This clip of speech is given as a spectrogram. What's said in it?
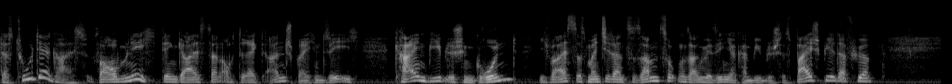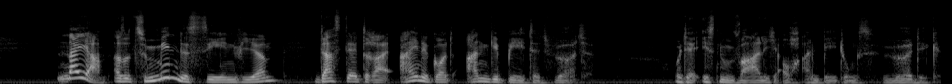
Das tut der Geist. Warum nicht den Geist dann auch direkt ansprechen? Sehe ich keinen biblischen Grund. Ich weiß, dass manche dann zusammenzucken und sagen, wir sehen ja kein biblisches Beispiel dafür. Naja, also zumindest sehen wir, dass der dreieine Gott angebetet wird. Und er ist nun wahrlich auch anbetungswürdig.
